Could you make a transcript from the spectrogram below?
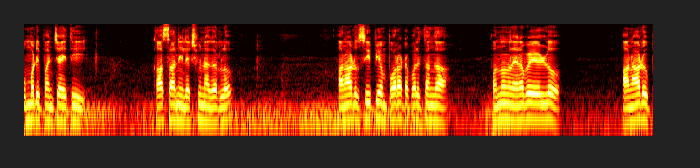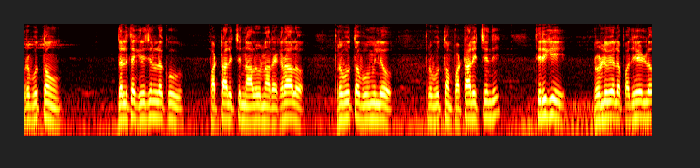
ఉమ్మడి పంచాయతీ కాసాని లక్ష్మీనగర్లో ఆనాడు సిపిఎం పోరాట ఫలితంగా పంతొమ్మిది వందల ఎనభై ఏడులో ఆనాడు ప్రభుత్వం దళిత గిరిజనులకు పట్టాలిచ్చిన నాలుగున్నర ఎకరాలు ప్రభుత్వ భూమిలో ప్రభుత్వం పట్టాలిచ్చింది తిరిగి రెండు వేల పదిహేడులో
